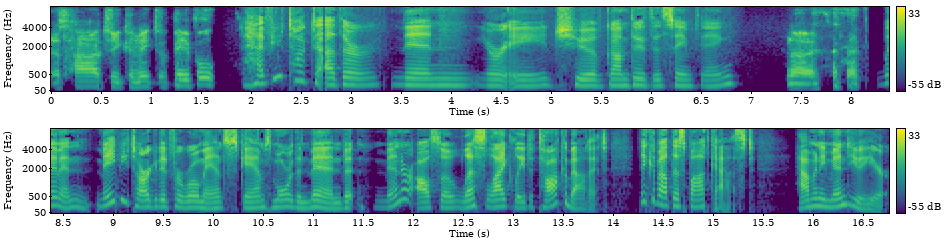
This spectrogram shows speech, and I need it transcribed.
it's hard to connect with people. Have you talked to other men your age who have gone through the same thing? No. Women may be targeted for romance scams more than men, but men are also less likely to talk about it. Think about this podcast. How many men do you hear?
